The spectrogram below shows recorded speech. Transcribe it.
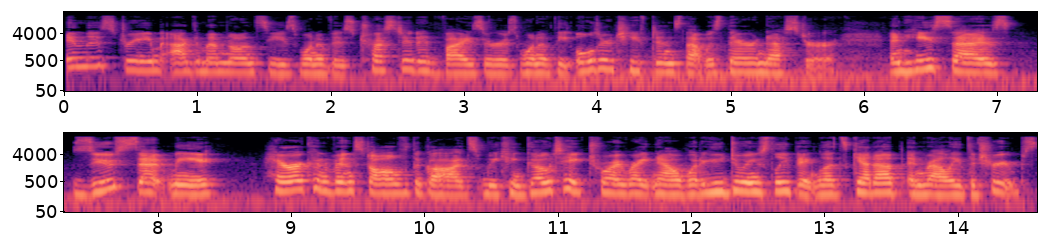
In this dream, Agamemnon sees one of his trusted advisors, one of the older chieftains that was there, Nestor, and he says, Zeus sent me. Hera convinced all of the gods, we can go take Troy right now. What are you doing sleeping? Let's get up and rally the troops.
